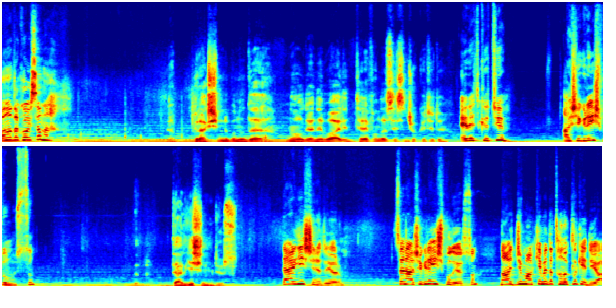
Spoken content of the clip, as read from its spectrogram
Bana da koysana. Ya bırak şimdi bunu da. Ne oluyor ne bu halin? Telefonda sesin çok kötüydü. Evet kötüyüm. Ayşegül'e iş bulmuşsun. Dergi işini mi diyorsun? Dergi işini diyorum. Sen Ayşegül'e iş buluyorsun. Naci mahkemede tanıklık ediyor.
